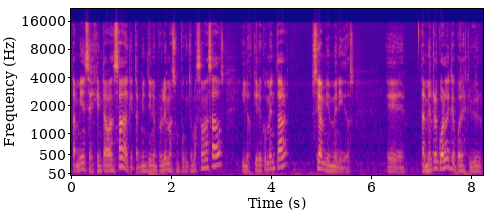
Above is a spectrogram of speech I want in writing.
también si hay gente avanzada que también tiene problemas un poquito más avanzados y los quiere comentar, sean bienvenidos. Eh, también recuerden que pueden escribir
